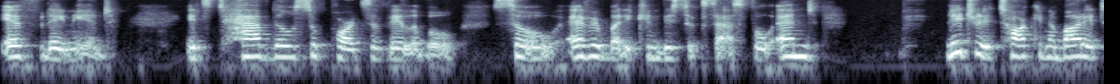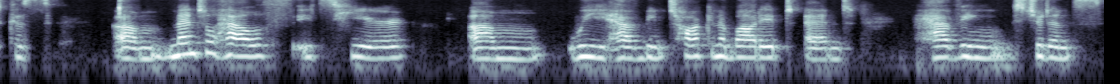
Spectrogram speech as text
if they need. It's to have those supports available so everybody can be successful. And literally talking about it because um, mental health, it's here um, we have been talking about it and having students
